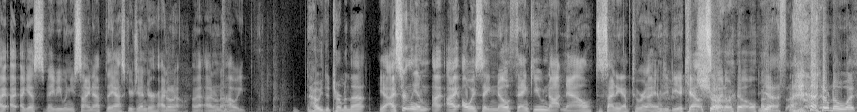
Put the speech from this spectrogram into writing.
I, I, I guess maybe when you sign up they ask your gender. I don't know. I, I don't know how he. How you determine that? Yeah, I certainly am. I, I always say no, thank you, not now to signing up to an IMDb account. So I don't know. yes, I, don't know what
